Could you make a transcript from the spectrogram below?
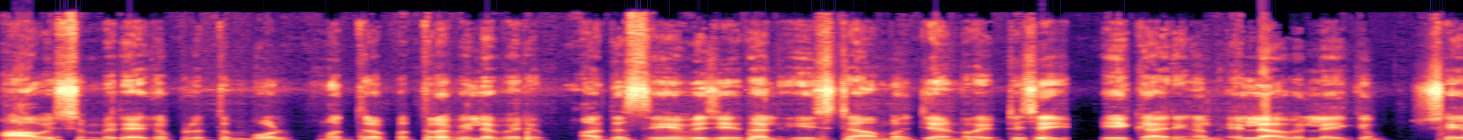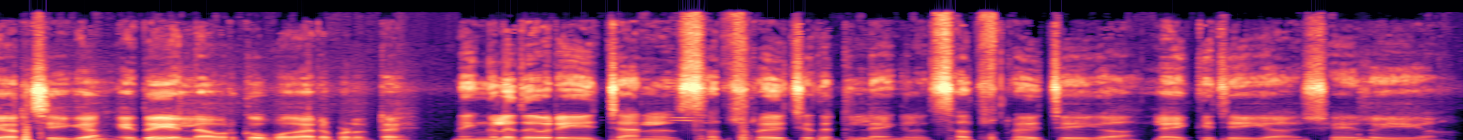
ആവശ്യം രേഖപ്പെടുത്തുമ്പോൾ മുദ്രപത്ര വില വരും. അത് സേവ് ചെയ്താൽ ഈ സ്റ്റാമ്പ് ജനറേറ്റ് ചെയ്യും. ഈ കാര്യങ്ങൾ എല്ലാവരിലേക്കും ഷെയർ ചെയ്യുക. ഇത് എല്ലാവർക്കും ഉപകാരപ്പെടട്ടെ. നിങ്ങൾ ഇതുവരെ ഈ ചാനൽ സബ്സ്ക്രൈബ് ചെയ്തിട്ടില്ലെങ്കിൽ സബ്സ്ക്രൈബ് ചെയ്യുക ലൈക്ക് ചെയ്യുക ഷെയർ ചെയ്യുക.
